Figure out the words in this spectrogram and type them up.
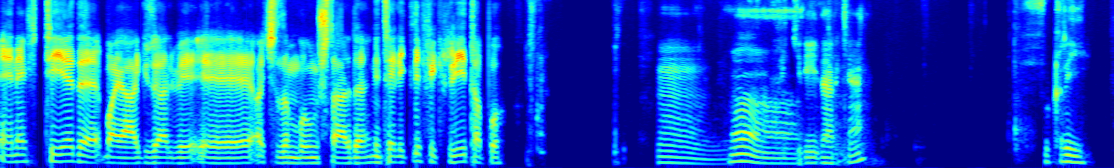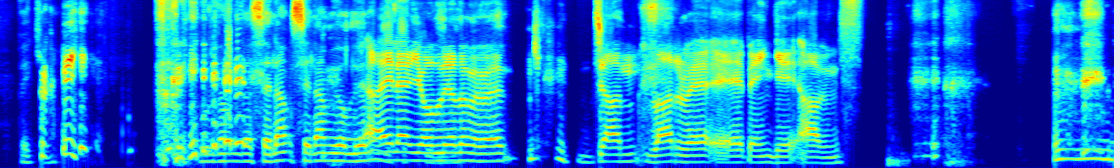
e, NFT'ye de bayağı güzel bir e, açılım bulmuşlardı. Nitelikli fikri tapu. Hmm. ha, Fikri derken. fıkri. Peki. Buradan da selam selam yollayalım. mı? Aynen yollayalım hemen. Canlar ve e, Bengi abimiz.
